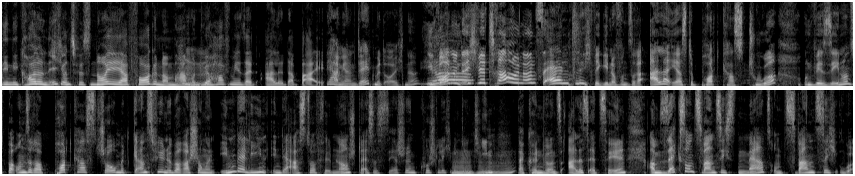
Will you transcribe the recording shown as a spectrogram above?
die Nicole und ich uns fürs neue Jahr vorgenommen haben. Und wir hoffen, ihr seid alle dabei. Wir haben ja ein Date mit euch, ne? Ja. Yvonne und ich, wir trauen uns endlich. Wir gehen auf unsere allererste Podcast-Tour und wir sehen uns bei unserer Podcast-Show mit ganz vielen Überraschungen in Berlin in der Astor Film Lounge. Da ist es sehr schön kuschelig und intim. Da können wir uns alles erzählen. Am 26. März um 20 Uhr.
